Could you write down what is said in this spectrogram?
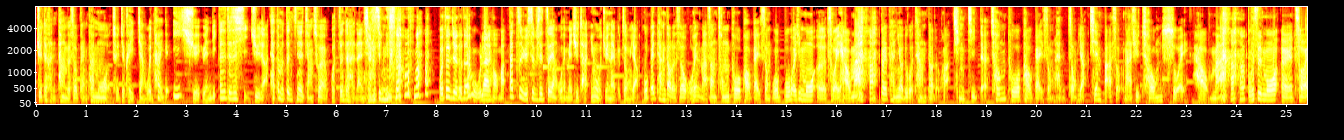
觉得很烫的时候赶快摸耳垂就可以降温？它有一个医学原理。但是这是喜剧啦，他这么震惊的讲出来，我真的很难相信，你知道吗？我真的觉得在胡乱好吗？那至于是不是这样，我也没去查，因为我觉得那也不重要。我被烫到的时候，我会马上冲脱泡盖送，我不会去摸耳垂好吗？各位朋友，如果烫到的话，请记得冲脱泡盖送很重要，先把手拿去冲水好吗？不是摸耳垂。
